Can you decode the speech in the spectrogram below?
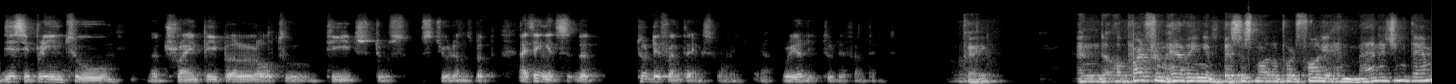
discipline to uh, train people or to teach to students. But I think it's the two different things for me. Yeah, really two different things. Okay. And apart from having a business model portfolio and managing them,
